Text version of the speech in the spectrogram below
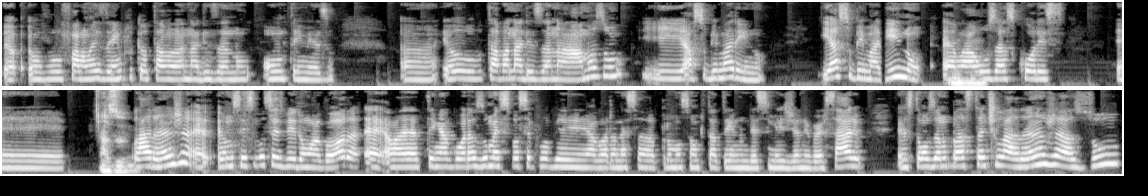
Eu, eu vou falar um exemplo que eu estava analisando ontem mesmo. Ah, eu estava analisando a Amazon e a Submarino. E a Submarino, ela Uhum. usa as cores é, Azul. Laranja, é, eu não sei se vocês viram agora, é, ela é- tem agora azul, mas se você for ver agora nessa promoção que tá tendo nesse mês de aniversário, eles estão usando bastante laranja, azul,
